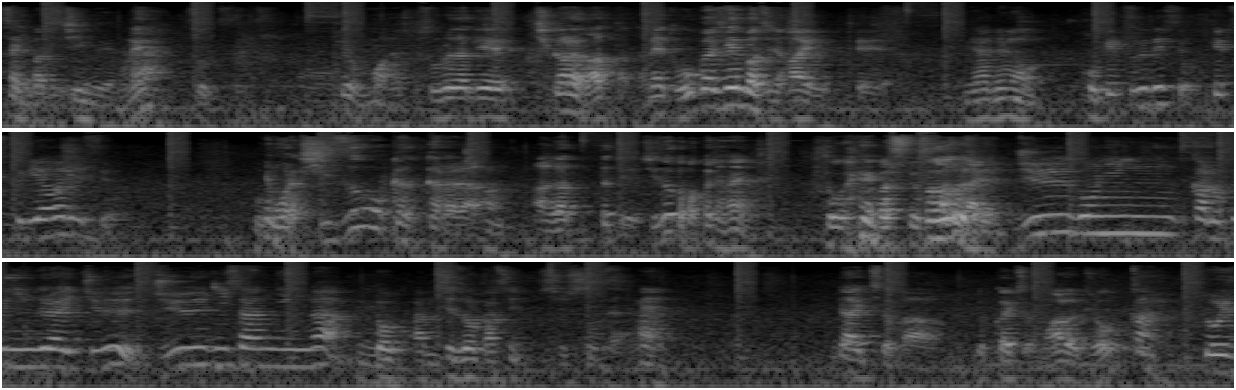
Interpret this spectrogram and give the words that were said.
選抜チームでもね。はい。そうですでもまあやっぱそれだけ力があったんだね。東海選抜に入るって。いやでも補欠ですよ。補欠繰り上がりですよ。でもほら静岡から上がったって静岡ばっかじゃないの？東海選抜ってそうことない？ですね15人か6人ぐらい中1 2 3人が、うん。東あの静岡市出身。だよね。で愛知とか四日市とかもあるでしょ？か1人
